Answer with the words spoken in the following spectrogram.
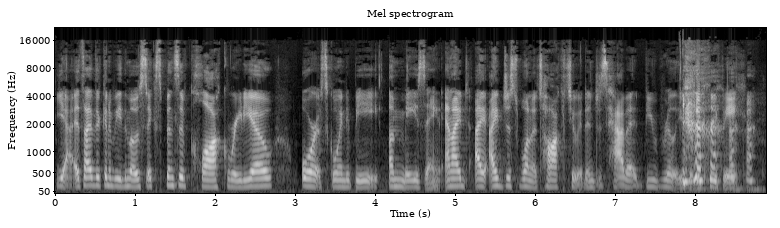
yeah, it's either going to be the most expensive clock radio or it's going to be amazing. And I, I, I just want to talk to it and just have it be really, really creepy.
